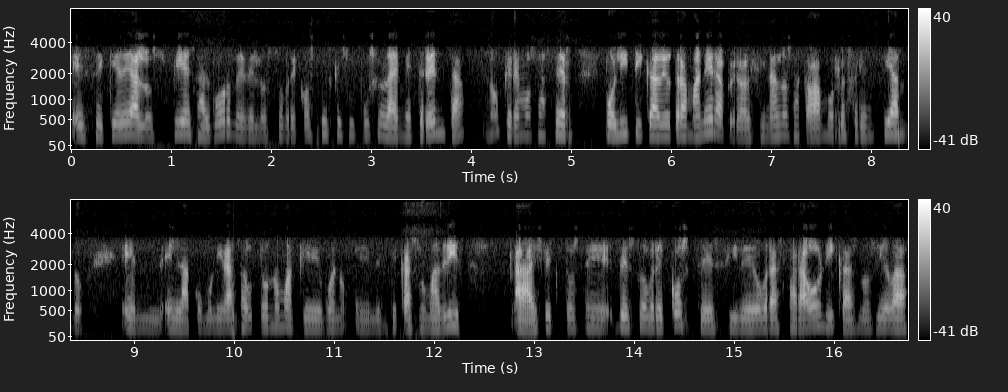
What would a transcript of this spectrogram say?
eh, se quede a los pies, al borde de los sobrecostes que supuso la M30. ¿no? Queremos hacer política de otra manera, pero al final nos acabamos referenciando en, la comunidad autónoma que, bueno, en este caso Madrid, a efectos de, de, sobrecostes y de obras faraónicas nos lleva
